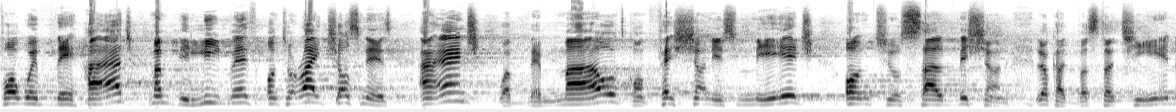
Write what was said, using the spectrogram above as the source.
For with the heart man believeth unto righteousness, and with the mouth confession is made unto salvation. Look at verse 13.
